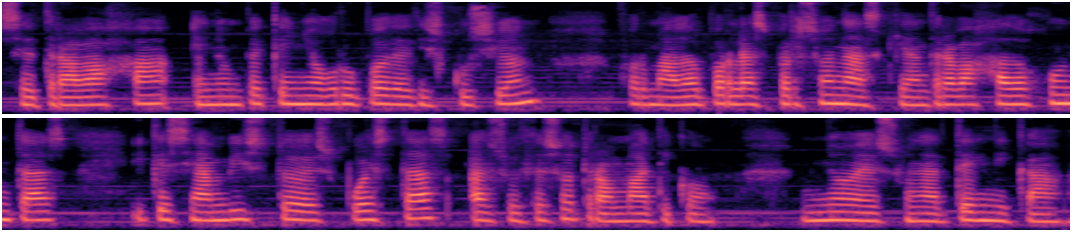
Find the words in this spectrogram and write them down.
se trabaja en un pequeño grupo de discusión formado por las personas que han trabajado juntas y que se han visto expuestas al suceso traumático. No es una técnica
